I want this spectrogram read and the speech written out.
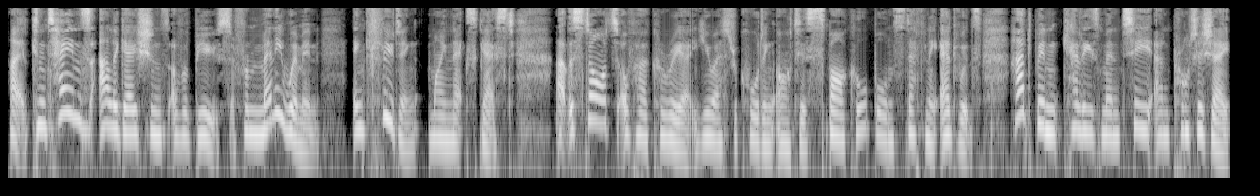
Uh, it contains allegations of abuse from many women, including my next guest. At the start of her career, US recording artist Sparkle, born Stephanie Edwards, had been Kelly's mentee and protege,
